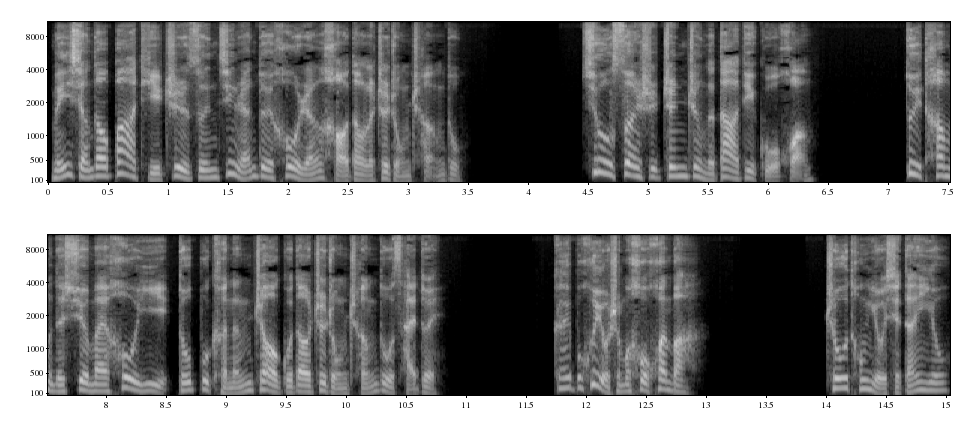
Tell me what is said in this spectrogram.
没想到霸体至尊竟然对后人好到了这种程度。就算是真正的大地古皇，对他们的血脉后裔都不可能照顾到这种程度才对。该不会有什么后患吧？周通有些担忧，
